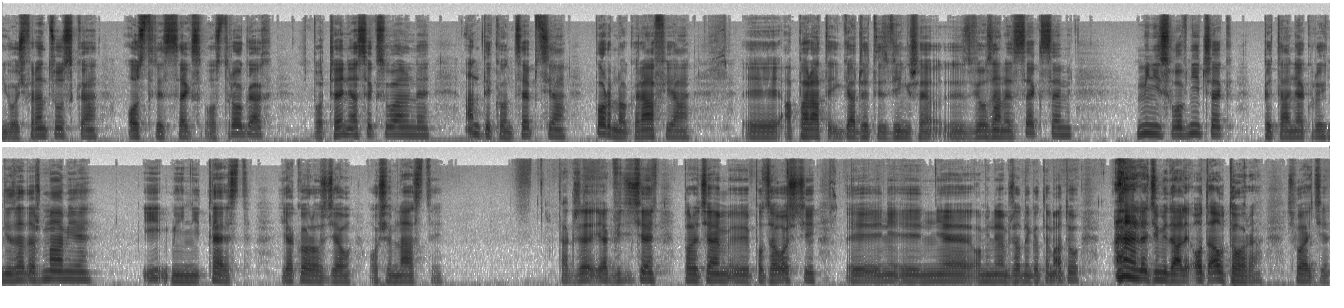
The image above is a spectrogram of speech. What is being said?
miłość francuska, ostry seks w ostrogach, zboczenia seksualne, antykoncepcja, pornografia, yy, aparaty i gadżety zwiększe, yy, związane z seksem, mini słowniczek, pytania, których nie zadasz mamie i mini test jako rozdział 18. Także jak widzicie, poleciałem y, po całości, y, nie, y, nie ominąłem żadnego tematu. Lecimy dalej. Od autora. Słuchajcie,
